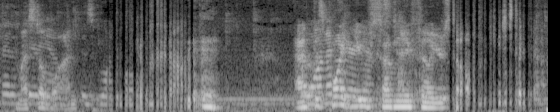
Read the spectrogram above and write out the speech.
10 Am I still Ethereum blind? is one gold. At this One point, Ethereum you is suddenly feel yourself You just picked it up.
